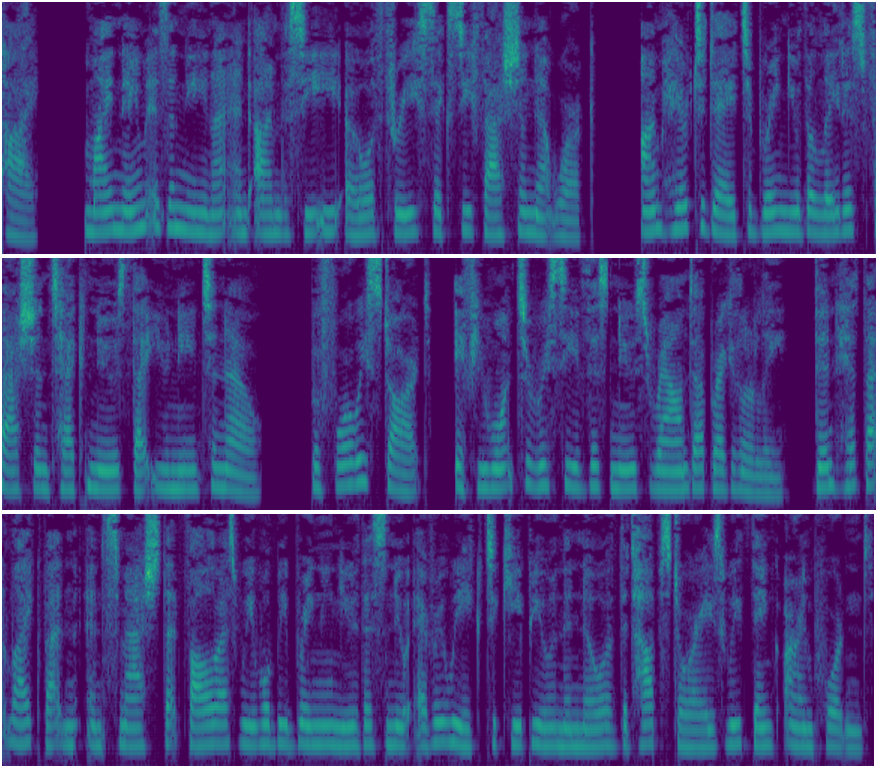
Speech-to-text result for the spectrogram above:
Hi. My name is Anina and I'm the CEO of 360 Fashion Network. I'm here today to bring you the latest fashion tech news that you need to know. Before we start, if you want to receive this news roundup regularly, then hit that like button and smash that follow as we will be bringing you this new every week to keep you in the know of the top stories we think are important.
